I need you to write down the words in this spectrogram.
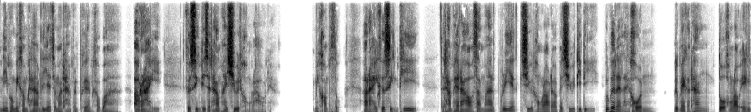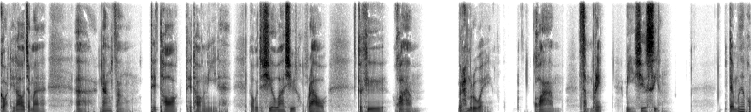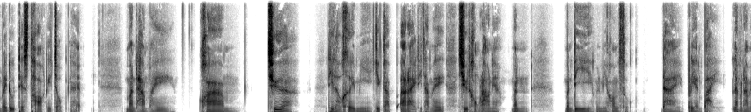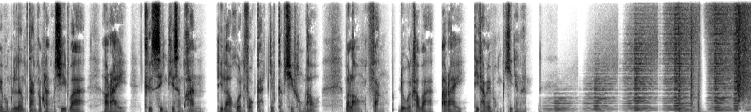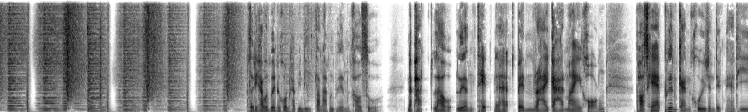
วันนี้ผมมีคำถามที่อยากจะมาถามเพื่อนๆครับว่า อะไรคือสิ่งที่จะทำให้ชีวิตของเราเนี่ยมีความสุข อะไรคือสิ่งที่จะทำให้เราสามารถเรียกชีวิตของเราได้ว่าเป็นชีวิตที่ดี เพื่อนๆหลาย ๆ คน หรือแม้กระทั่งตัวของเราเองก่อนที่เราจะมานั่งฟังเท็ดทอกเท็ดทอกนี้นะฮะเราก็จะเชื่อว่าชีวิตของเรา ก็คือความร่ำรวย ความสำเร็จมีชื่อเสียง แต่เมื่อผมได้ดูเทสทอกนี้จบนะฮะมันทำให้ความเชื่อที่เราเคยมีเกี่ยวกับอะไรที่ทำให้ชีวิตของเราเนี่ยมันมันดีมันมีความสุขได้เปลี่ยนไป แล้วมันทำให้ผมเริ่มตั้งคำถามกับชีวิตว่า อะไรคือสิ่งที่สำคัญที่เราควรโฟกัสเกี่ยวกับชีวิตของเรา มาลองฟังดูกันครับว่าอะไรที่ทำให้ผมคิดอย่างนั้น สวัสดีครับเพื่อนๆทุกคนครับยินดีต้อนรับเพื่อนๆเข้าสู่นภัทรเล่าเรื่องเท็ดนะฮะเป็นรายการใหม่ของพอดแคสต์เพื่อนกันคุยจนดึกนะฮะที่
